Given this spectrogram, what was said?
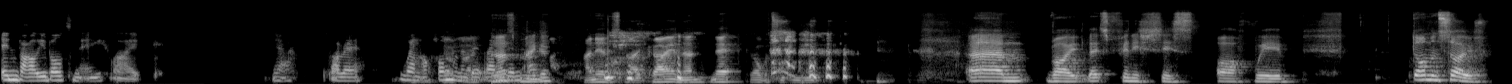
invaluable to me like yeah sorry went off on one a bit then That's mega. I nearly started crying then. Nick, over to you. Um, right, let's finish this off with Dom and Soph.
